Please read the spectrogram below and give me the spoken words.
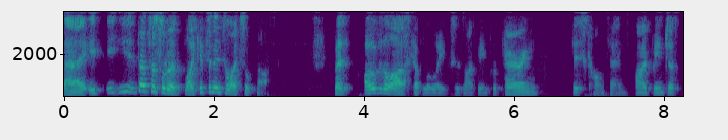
uh, it, it, that's a sort of like it's an intellectual task. But over the last couple of weeks, as I've been preparing this content, I've been just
